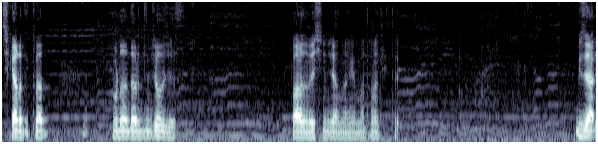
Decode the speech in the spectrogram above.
çıkardık lan. Burada dördüncü olacağız. Pardon 5. amına matematikte. Güzel.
